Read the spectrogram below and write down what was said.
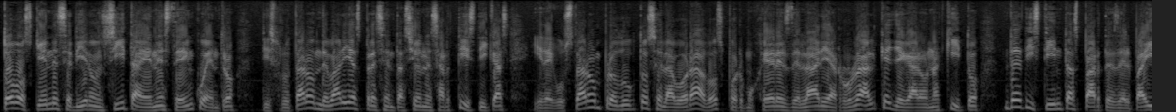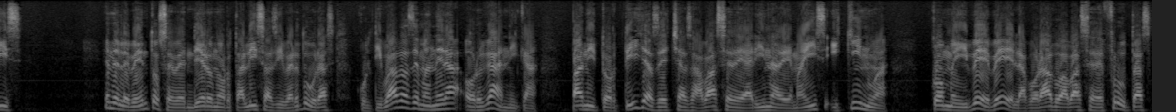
Todos quienes se dieron cita en este encuentro disfrutaron de varias presentaciones artísticas y degustaron productos elaborados por mujeres del área rural que llegaron a Quito de distintas partes del país. En el evento se vendieron hortalizas y verduras cultivadas de manera orgánica, pan y tortillas hechas a base de harina de maíz y quinoa, come y bebe elaborado a base de frutas,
